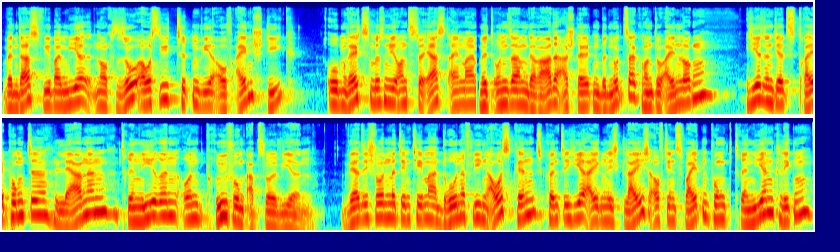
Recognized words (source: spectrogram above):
Wenn das wie bei mir noch so aussieht, tippen wir auf Einstieg Oben rechts müssen wir uns zuerst einmal mit unserem gerade erstellten Benutzerkonto einloggen. Hier sind jetzt drei Punkte. Lernen, trainieren und Prüfung absolvieren. Wer sich schon mit dem Thema Drohnefliegen auskennt, könnte hier eigentlich gleich auf den zweiten Punkt Trainieren klicken.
